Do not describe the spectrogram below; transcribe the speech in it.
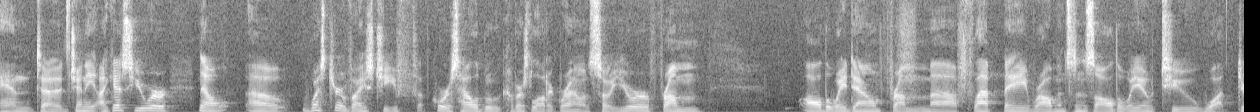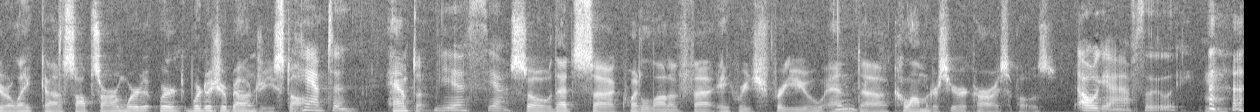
and uh, Jenny, I guess you were, now, uh, Western Vice Chief, of course, Qalipu covers a lot of ground. So you're from all the way down from uh, Flat Bay, Robinsons, all the way out to what? Deer Lake, uh, Sops Arm? Where, where, where does your boundary stop? Hampton. Hampton. Yes, yeah. So that's uh, quite a lot of uh, acreage for you and uh, kilometers for your car, I suppose. Oh, yeah, absolutely. Mm.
